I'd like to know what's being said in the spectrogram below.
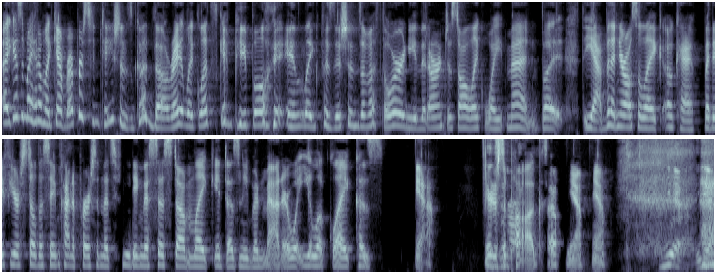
I guess in my head, I'm like, yeah, representation is good though, right? Like, let's get people in like positions of authority that aren't just all like white men. But yeah, but then you're also like, okay, but if you're still the same kind of person that's feeding the system, like, it doesn't even matter what you look like because, yeah, you're just a pog. So yeah, yeah, yeah, yeah.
